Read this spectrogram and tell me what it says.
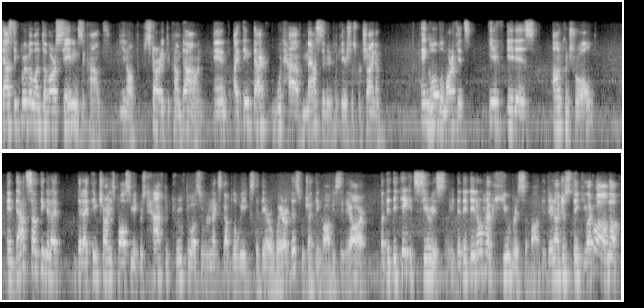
that's the equivalent of our savings account, you know, starting to come down. And I think that would have massive implications for China and global markets if it is uncontrolled. And that's something that I that I think Chinese policymakers have to prove to us over the next couple of weeks that they're aware of this, which I think obviously they are, but that they take it seriously, that they, they don't have hubris about it. They're not just thinking like, well, no,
